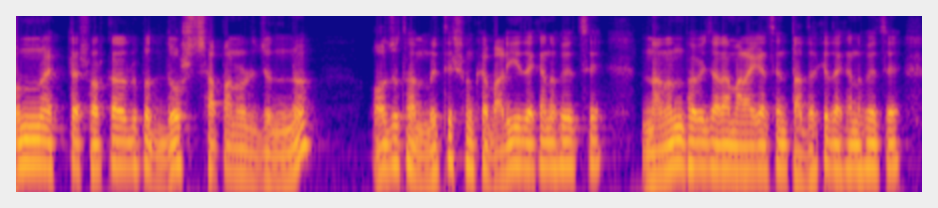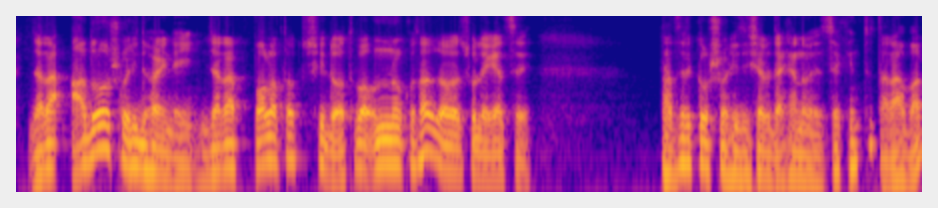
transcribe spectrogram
অন্য একটা সরকারের উপর দোষ ছাপানোর জন্য অযথা মৃতের সংখ্যা বাড়িয়ে দেখানো হয়েছে। নানানভাবে যারা মারা গেছেন তাদেরকে দেখানো হয়েছে। যারা আদৌ শহীদ হয় হয়নি, যারা পলাতক ছিল অথবা অন্য কোথাও চলে গেছে তাদেরকেও শহীদ হিসেবে দেখানো হয়েছে, কিন্তু তারা আবার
